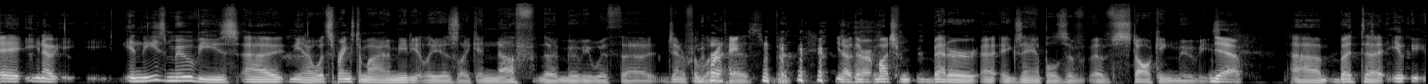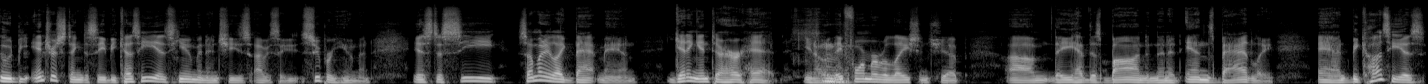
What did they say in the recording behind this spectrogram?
uh, you know in these movies uh, you know what springs to mind immediately is like enough the movie with uh, jennifer Right. lopez but you know there are much better uh, examples of, of stalking movies yeah, um, but uh, it, it would be interesting to see because he is human and she's obviously superhuman, is to see somebody like Batman getting into her head. You know, they form a relationship, um, they have this bond, and then it ends badly. And because he is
